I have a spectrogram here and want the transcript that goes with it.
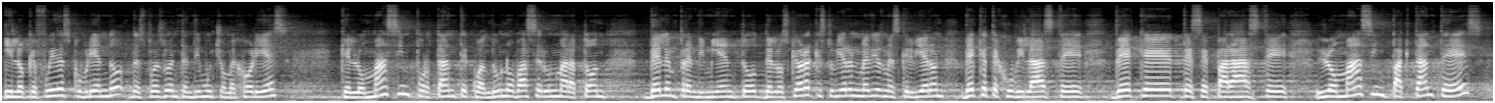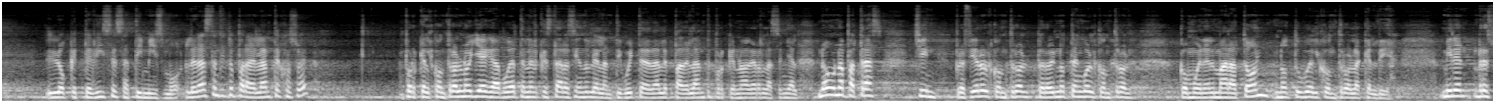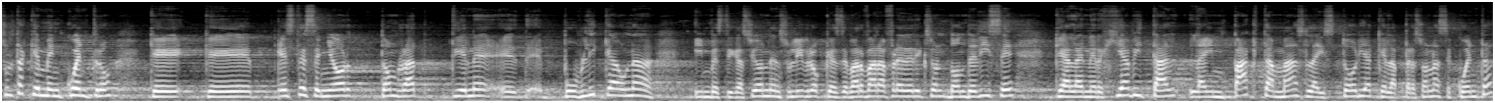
Y lo que fui descubriendo, después lo entendí mucho mejor y es que lo más importante cuando uno va a hacer un maratón del emprendimiento, de los que ahora que estuvieron en medios me escribieron, de que te jubilaste, de que te separaste, lo más impactante es lo que te dices a ti mismo. ¿Le das tantito para adelante, Josué? Porque el control no llega, voy a tener que estar haciéndole la antigüita de darle para adelante porque no agarra la señal. No, una para atrás, chin, prefiero el control, pero hoy no tengo el control. Como en el maratón no tuve el control aquel día. Miren, resulta que me encuentro que, este señor Tom Rath tiene, eh, publica una investigación en su libro que es de Barbara Frederickson, donde dice que a la energía vital la impacta más la historia que la persona se cuenta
